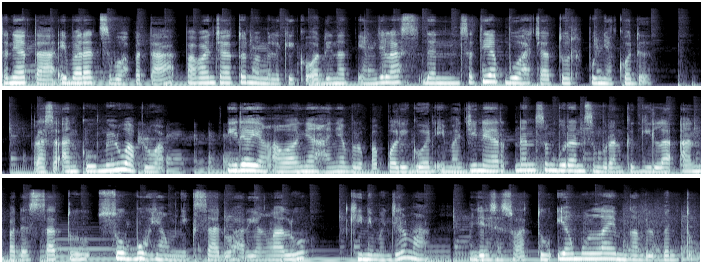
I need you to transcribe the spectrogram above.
Ternyata, ibarat sebuah peta, papan catur memiliki koordinat yang jelas dan setiap buah catur punya kode. Perasaanku meluap-luap. Ide yang awalnya hanya berupa poligon imajiner dan semburan-semburan kegilaan pada satu subuh yang menyiksa dua hari yang lalu, kini menjelma menjadi sesuatu yang mulai mengambil bentuk,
